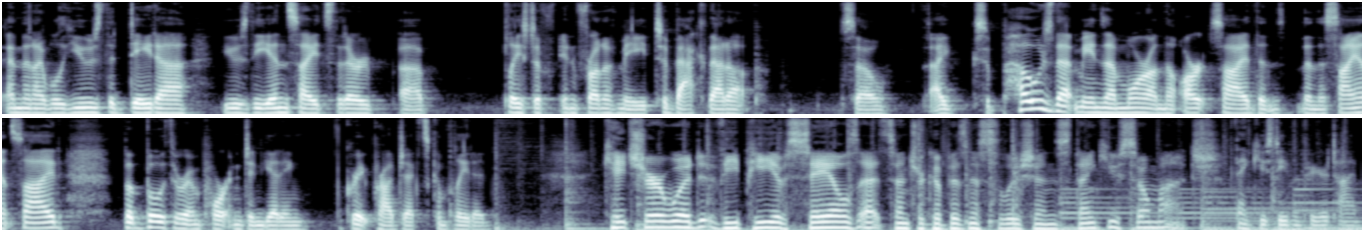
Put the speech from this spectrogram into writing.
and then I will use the data, use the insights that are uh, placed in front of me to back that up. So I suppose that means I'm more on the art side than than the science side, but both are important in getting great projects completed. Kate Sherwood, VP of Sales at Centrica Business Solutions, thank you so much. Thank you, Stephen, for your time.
